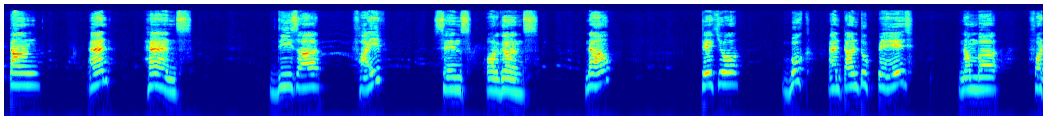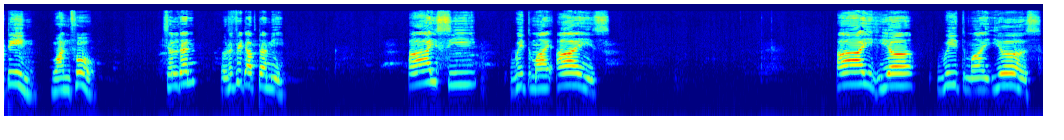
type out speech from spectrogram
tongue, and hands. These are five sense organs. Now, take your book and turn to page number 14. 1 4. Children, repeat after me. I see with my eyes. I hear with my ears.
